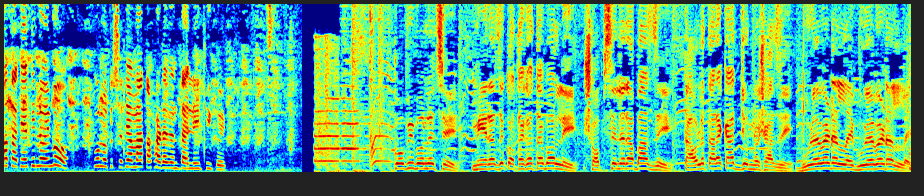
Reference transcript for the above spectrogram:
কথা দিয়ে দিলে হইব? কোনো কিছু দিয়ে মাথা ফাড়াই দেন তাইলেই ঠিক হইব। কবি বলেছে মেয়েরা যে কথা কথা বলে সব ছেলেরা বাজে তাহলে তারা কার জন্য সাজে? বুড়া বেটার লাই বুড়া বেটার লাই।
